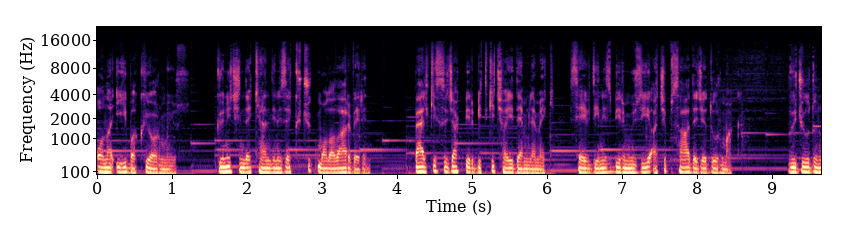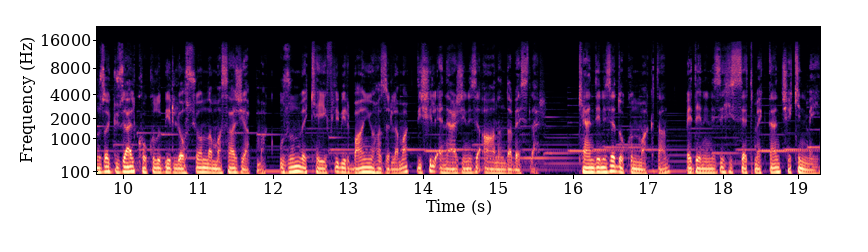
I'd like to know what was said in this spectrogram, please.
Ona iyi bakıyor muyuz? Gün içinde kendinize küçük molalar verin. Belki sıcak bir bitki çayı demlemek, sevdiğiniz bir müziği açıp sadece durmak. Vücudunuza güzel kokulu bir losyonla masaj yapmak, uzun ve keyifli bir banyo hazırlamak dişil enerjinizi anında besler. Kendinize dokunmaktan, bedeninizi hissetmekten çekinmeyin.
